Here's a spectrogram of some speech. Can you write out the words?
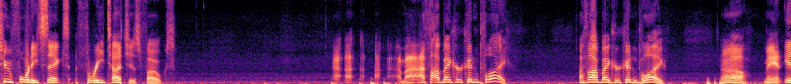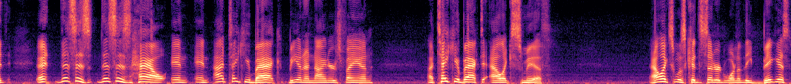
246, three touches, folks. I, I, I, I, thought Baker couldn't play. I thought Baker couldn't play. Oh man, it, it this is this is how and and I take you back being a Niners fan. I take you back to Alex Smith. Alex was considered one of the biggest,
